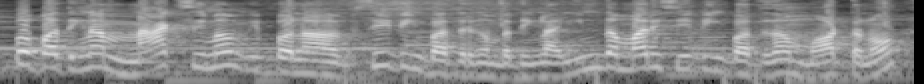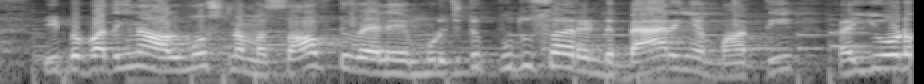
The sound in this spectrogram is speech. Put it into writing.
இப்போ பார்த்தீங்கன்னா மேக்ஸிமம் இப்போ நான் சீட்டிங் பார்த்துருக்கேன் பார்த்தீங்களா இந்த மாதிரி சீட்டிங் பார்த்து தான் மாட்டணும். இப்போ பார்த்தீங்கன்னா ஆல்மோஸ்ட் நம்ம சாஃப்ட் வேலையை முடிச்சுட்டு புதுசாக ரெண்டு பேரிங்கை மாற்றி கையோட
